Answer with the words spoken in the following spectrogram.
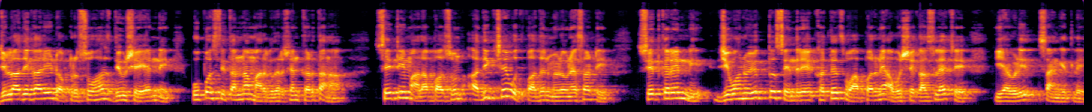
जिल्हाधिकारी डॉक्टर सुहास दिवशे यांनी उपस्थितांना मार्गदर्शन करताना शेतीमालापासून अधिकचे उत्पादन मिळवण्यासाठी शेतकऱ्यांनी जीवाणुयुक्त सेंद्रिय खतेच वापरणे आवश्यक असल्याचे यावेळी सांगितले.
